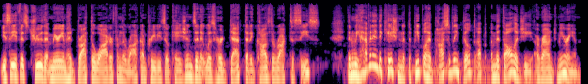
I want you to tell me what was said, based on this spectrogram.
You see, if it's true that Miriam had brought the water from the rock on previous occasions and it was her death that had caused the rock to cease, then we have an indication that the people had possibly built up a mythology around Miriam,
